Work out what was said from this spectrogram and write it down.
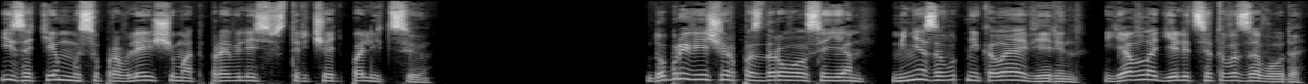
и затем мы с управляющим отправились встречать полицию. «Добрый вечер», — поздоровался я. «Меня зовут Николай Аверин. Я владелец этого завода».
